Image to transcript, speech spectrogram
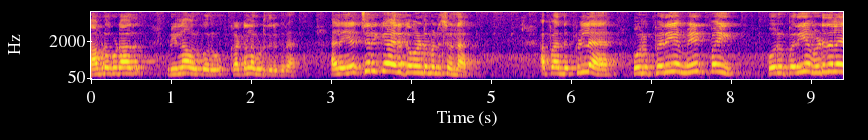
சாப்பிடக்கூடாது இப்படிலாம் அவருக்கு ஒரு கட்டளை கொடுத்துருக்குறார். அதில் எச்சரிக்கையாக இருக்க வேண்டும் என்று சொன்னார். அப்போ அந்த பிள்ளை ஒரு பெரிய மீட்பை ஒரு பெரிய விடுதலை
